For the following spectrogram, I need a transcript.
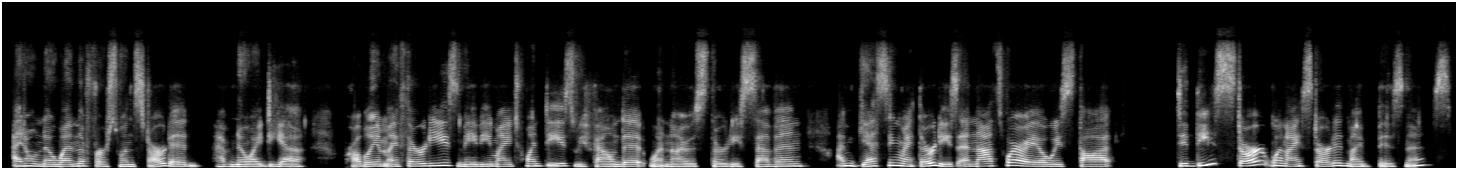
I don't know when the first one started. I have no idea. Probably in my 30s, maybe my 20s. We found it when I was 37. I'm guessing my 30s. And that's where I always thought, did these start when I started my business?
